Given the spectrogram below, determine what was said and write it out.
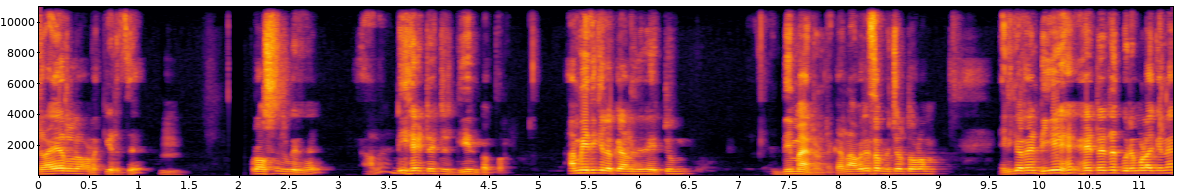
ഡ്രയറിൽ ഉണക്കിയെടുത്ത്. പ്രോസസ്സിൽ വരുന്നത് ആണ് ഡീഹൈഡ്രേറ്റഡ് ഗ്രീൻ പെപ്പർ. അമേരിക്കയിലൊക്കെയാണ് ഇതിന് ഏറ്റവും ഡിമാൻഡുണ്ട്. കാരണം അവരെ സംബന്ധിച്ചിടത്തോളം എനിക്ക് പറഞ്ഞാൽ ഡീഹൈഡ്രേറ്റഡ് കുരുമുളകിന്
